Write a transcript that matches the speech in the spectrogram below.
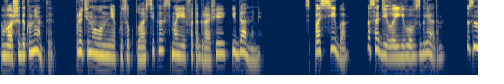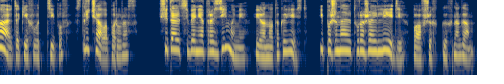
Ваши документы. Протянул он мне кусок пластика с моей фотографией и данными. Спасибо, осадила его взглядом. Знаю таких вот типов, встречала пару раз. Считают себя неотразимыми, и оно так и есть. и пожинают урожай леди, павших к их ногам.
